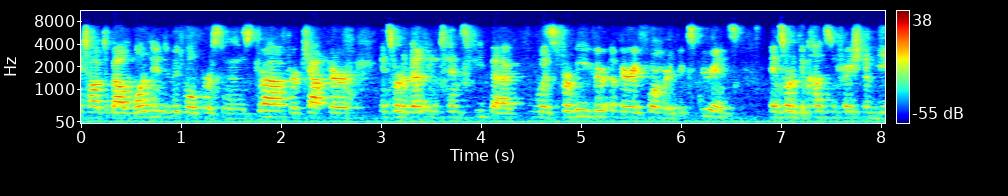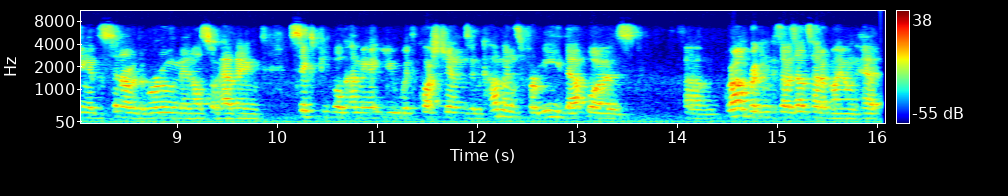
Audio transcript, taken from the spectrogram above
and talked about one individual person's draft or chapter, and sort of that intense feedback was for me a very formative experience. And sort of the concentration of being at the center of the room and also having six people coming at you with questions and comments, for me, that was um, groundbreaking because I was outside of my own head.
